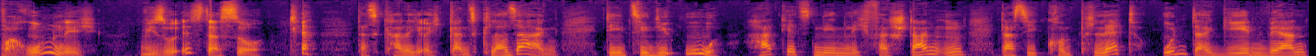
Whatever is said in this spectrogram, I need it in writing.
Warum nicht? Wieso ist das so? Tja, das kann ich euch ganz klar sagen. Die CDU hat jetzt nämlich verstanden, dass sie komplett untergehen werden,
